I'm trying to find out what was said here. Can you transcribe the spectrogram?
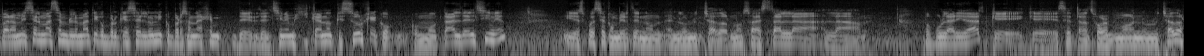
para mí es el más emblemático porque es el único personaje del cine mexicano que surge como, tal del cine y después se convierte en un, luchador, ¿no? O sea, está la, popularidad que, se transformó en un luchador.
